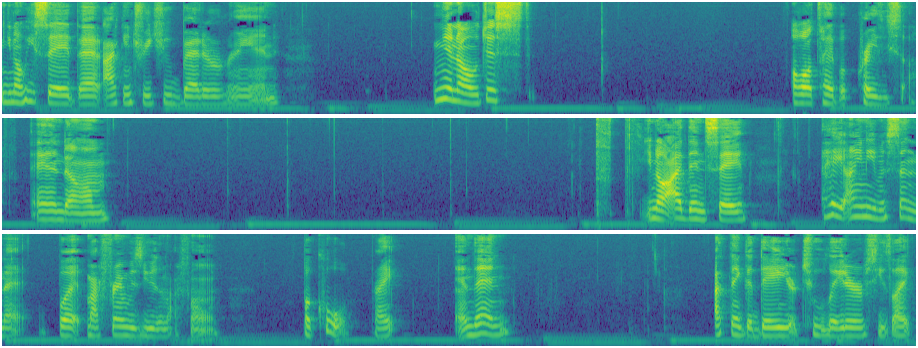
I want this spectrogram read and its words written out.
you know, he said that I can treat you better and you know, just all type of crazy stuff. And um you know, I didn't say, "Hey, I ain't even send that," but my friend was using my phone. But cool, right? And then I think a day or two later, she's like,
